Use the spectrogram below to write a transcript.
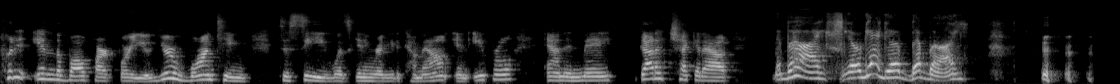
put it in the ballpark for you. You're wanting to see what's getting ready to come out in April and in May. Got to check it out. Bye bye. See you later. Bye bye.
